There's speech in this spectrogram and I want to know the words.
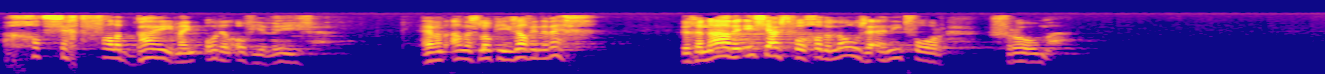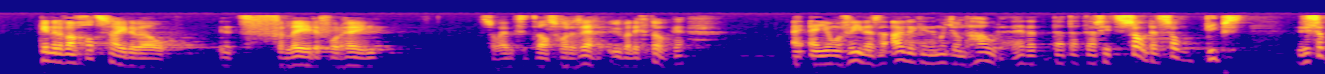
God zegt, val het bij, mijn oordeel over je leven. want anders loop je jezelf in de weg. De genade is juist voor goddelozen en niet voor vrome. Kinderen van God zeiden wel in het verleden voorheen, zo heb ik het wel eens horen zeggen, u wellicht ook. Hè? En, en jonge vrienden, dat is een uitdrukking, dat moet je onthouden. Hè? Dat, dat, dat, daar zit zo, dat is zo diepst. Er is zo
